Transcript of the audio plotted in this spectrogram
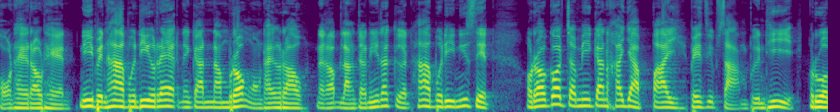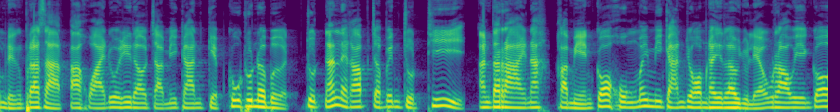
ของไทยเราแทน นี่เป็น 5 พื้นที่แรกในการนำร่องของไทยเรานะครับหลังจากนี้ถ้าเกิด 5 พื้นที่นี้เสร็จ เราก็จะมีการขยับไปเป็น 13 พื้นที่ รวมถึงปราสาทตาควายด้วยที่เราจะมีการเก็บกู้ทุนระเบิด จุดนั้นแหละครับจะเป็นจุดที่อันตรายนะเขมรก็คงไม่มีการยอมไทยเราอยู่แล้ว เราเองก็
